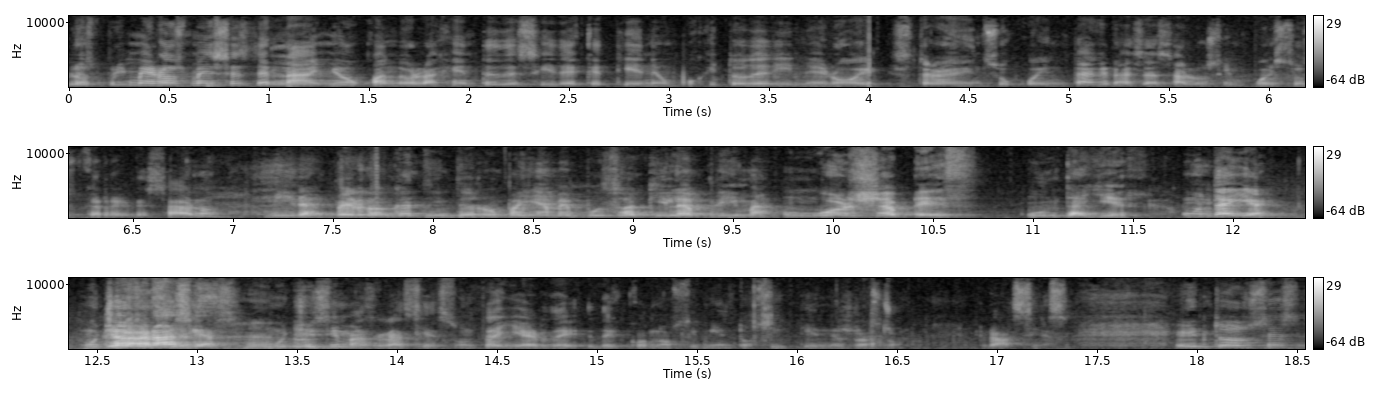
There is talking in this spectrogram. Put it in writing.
los primeros meses del año, cuando la gente decide que tiene un poquito de dinero extra en su cuenta, gracias a los impuestos que regresaron. Mira, perdón que te interrumpa, ya me puso aquí la prima. Un workshop es un taller. Un taller. Muchas gracias. Muchísimas gracias. Un taller de, conocimiento. Sí, tienes razón. Gracias. Entonces,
